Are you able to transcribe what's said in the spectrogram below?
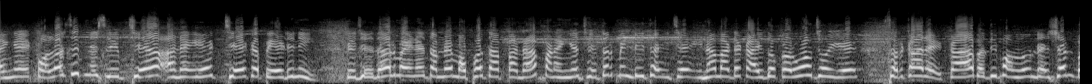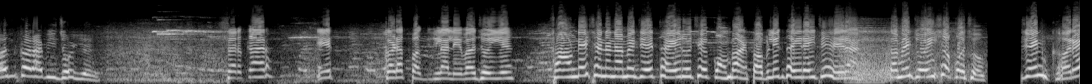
અહીંયા એક સ્કોલરશીપની સ્લીપ છે અને એક છે કે પેડની, કે જે દર મહિને તમને મફત આપવાના, પણ અહીંયા છેતરપિંડી થઈ છે. એના માટે કાયદો કરવો જોઈએ. સરકારે કે આ બધી ફાઉન્ડેશન બંધ કરાવવી જોઈએ. સરકાર એક કડક પગલાં લેવા જોઈએ. ફાઉન્ડેશનના નામે જે થઈ રહ્યું છે, કૌભાંડ પબ્લિક થઈ રહી છે, હેરાન. તમે જોઈ શકો છો. જઈને ઘરે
